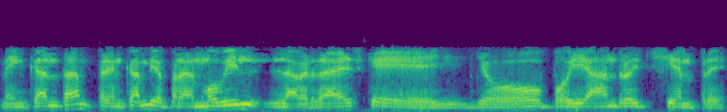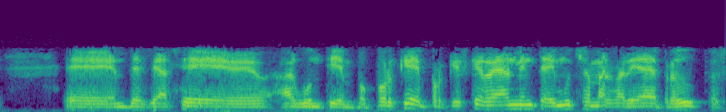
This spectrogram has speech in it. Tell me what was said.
Me encantan, pero en cambio para el móvil la verdad es que yo voy a Android siempre. Eh, desde hace algún tiempo. ¿Por qué? Porque es que realmente hay mucha más variedad de productos.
